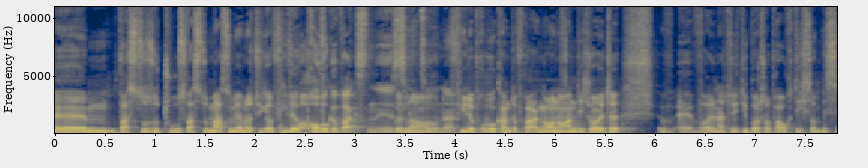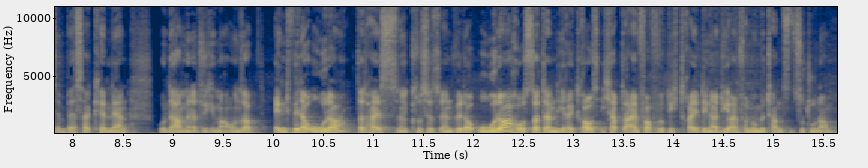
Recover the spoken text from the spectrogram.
ähm, was du so tust, was du machst. Und wir haben natürlich auch viele Wo aufgewachsen ist Genau, und so, ne? viele provokante Fragen auch noch an dich heute. Äh, wollen natürlich die Bottropper auch dich so ein bisschen besser kennenlernen. Und da haben wir natürlich immer unser Entweder-Oder. Das heißt, ne, kriegst jetzt Entweder-Oder, haust das dann direkt raus. Ich habe da einfach wirklich drei Dinger, die einfach nur mit Tanzen zu tun haben.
